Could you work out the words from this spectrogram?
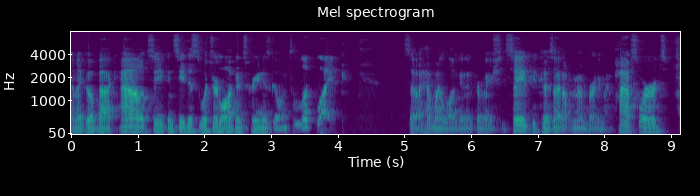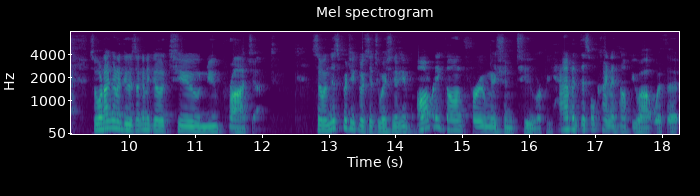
and I go back out so you can see this is what your login screen is going to look like. So I have my login information saved because I don't remember any of my passwords. So what I'm going to do is I'm going to go to new project. So in this particular situation, if you've already gone through mission two, or if you haven't, this will kind of help you out with it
